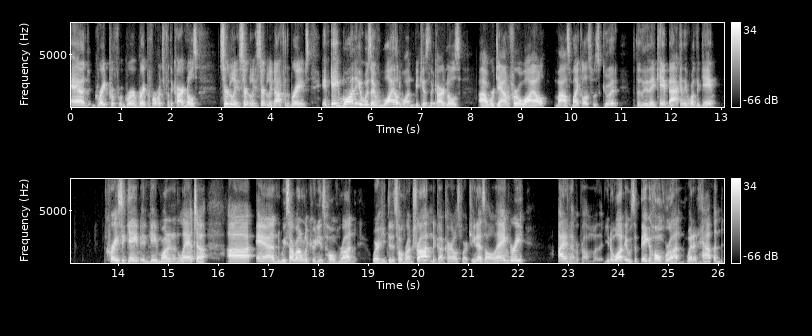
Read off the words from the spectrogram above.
and great, great performance for the Cardinals. Certainly, certainly, certainly not for the Braves. In Game One, it was a wild one because the Cardinals uh, were down for a while. Miles Mikolas was good, but then they came back and they won the game. Crazy game in Game One in Atlanta, uh, and we saw Ronald Acuna's home run where he did his home run trot and it got Carlos Martinez all angry. I didn't have a problem with it. You know what? It was a big home run when it happened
